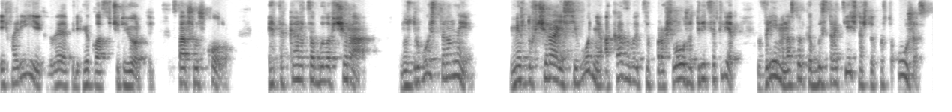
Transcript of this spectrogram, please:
эйфории, когда я переходил класс в четвертый, старшую школу. Это, кажется, было вчера. Но с другой стороны, между вчера и сегодня, оказывается, прошло уже 30 лет. Время настолько быстротечно, что это просто ужас.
